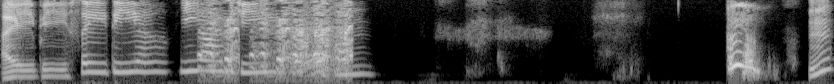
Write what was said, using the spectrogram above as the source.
，A B C D E F G，嗯 嗯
